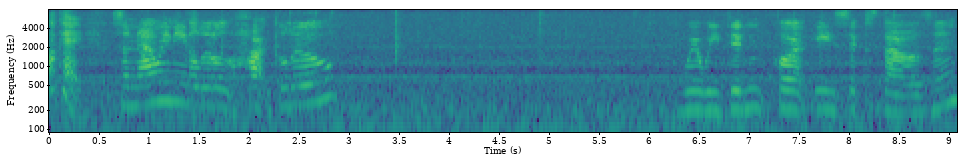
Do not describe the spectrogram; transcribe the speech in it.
okay, so now we need a little hot glue. where we didn't put E6000.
